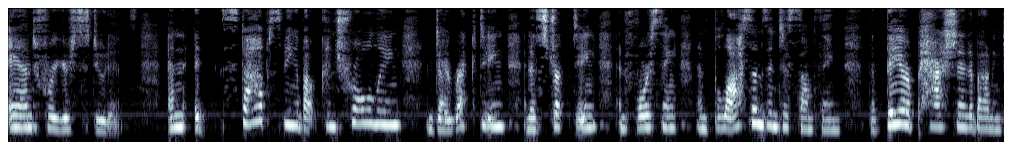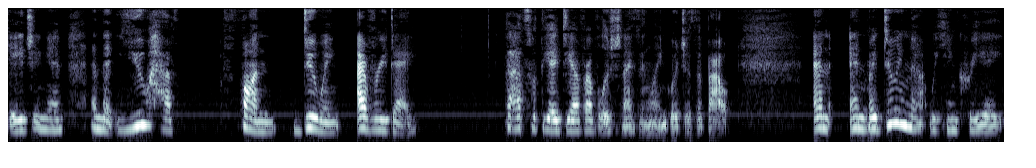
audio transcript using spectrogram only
and for your students. And it stops being about controlling and directing and instructing and forcing and blossoms into something that they are passionate about engaging in and that you have fun doing every day. That's what the idea of revolutionizing language is about. And, and by doing that, we can create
